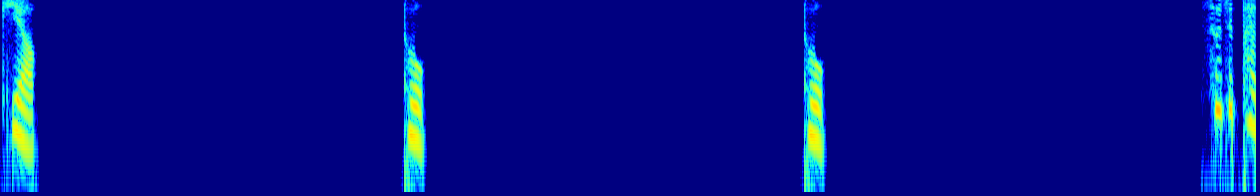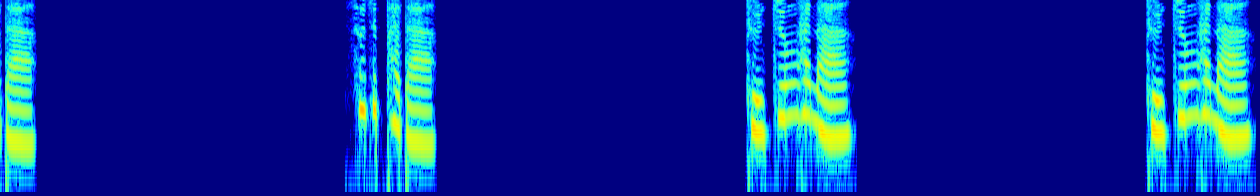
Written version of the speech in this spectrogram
기억. 독, 독, 수집하다, 수집하다. 둘 중 하나, 둘 중 하나.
